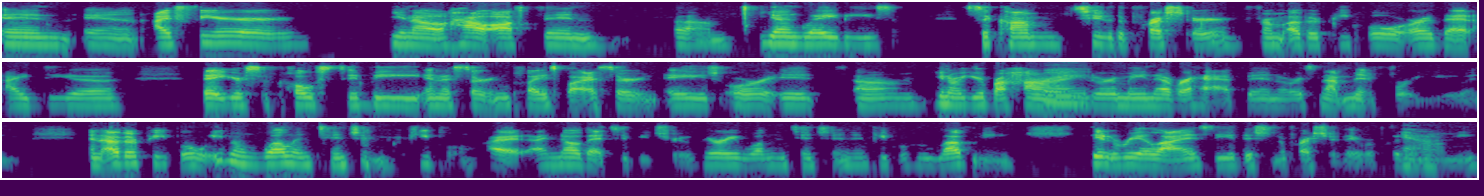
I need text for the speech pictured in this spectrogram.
and and i fear you know how often um, young ladies succumb to the pressure from other people or that idea that you're supposed to be in a certain place by a certain age or it um, you know you're behind Right. or it may never happen or it's not meant for you and other people even well-intentioned people I, I know that to be true very well-intentioned and people who love me didn't realize the additional pressure they were putting Yeah. on me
